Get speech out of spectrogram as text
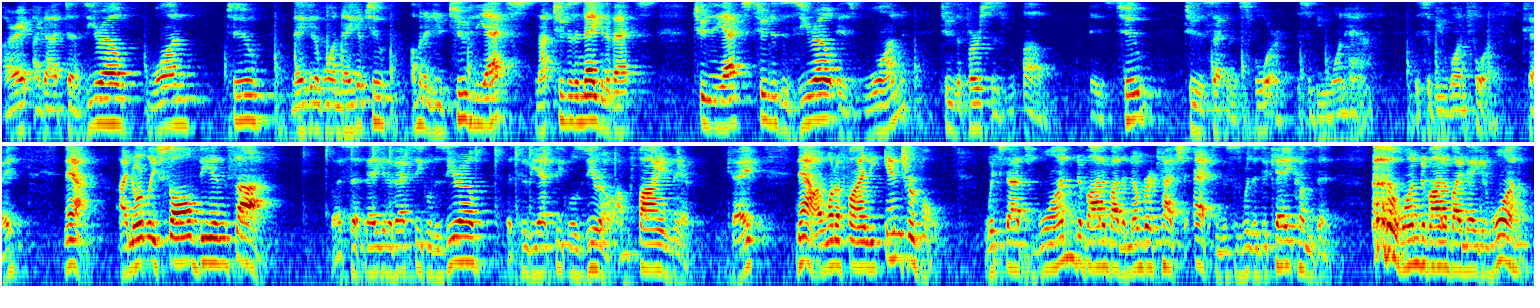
all right, I got uh, 0, 1, 2, negative 1, negative 2. I'm going to do 2 to the x, not 2 to the negative x. 2 to the x, 2 to the 0 is 1. 2 to the first is, um, is 2. 2 to the second is 4. This would be 1 half. This would be 1 fourth. Okay? Now, I normally solve the inside. So I set negative x equal to 0. That's going to be x equals 0. I'm fine there. Okay? Now, I want to find the interval which that's 1 divided by the number attached to x, and this is where the decay comes in. 1 divided by negative 1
